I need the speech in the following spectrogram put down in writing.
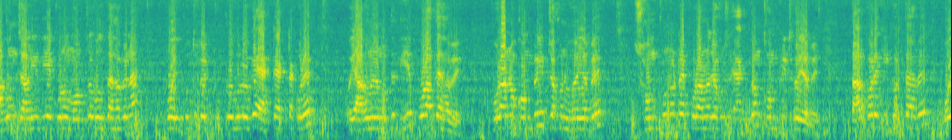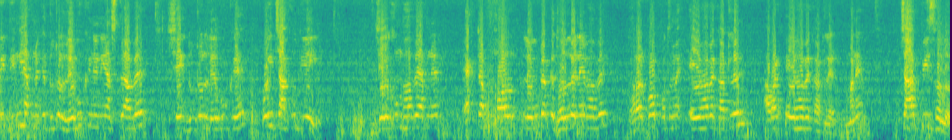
আগুন জ্বালিয়ে দিয়ে কোনো মন্ত্র বলতে হবে না। ওই পুতুলের টুকরোগুলোকে একটা একটা করে ওই আগুনের মধ্যে দিয়ে পোড়াতে হবে। পোড়ানো কমপ্লিট যখন হয়ে যাবে, সম্পূর্ণটাই পোড়ানো যখন একদম কমপ্লিট হয়ে যাবে, তারপরে কি করতে হবে? ওই দিনই আপনাকে দুটো লেবু কিনে নিয়ে আসতে হবে। সেই দুটো লেবুকে ওই চাকু দিয়েই যেরকম ভাবে আপনি একটা ফল লেবুটাকে ধরলেন এইভাবে ধরার পর প্রথমে এইভাবে কাটলেন, আবার এইভাবে কাটলেন। মানে চার পিস হলো।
